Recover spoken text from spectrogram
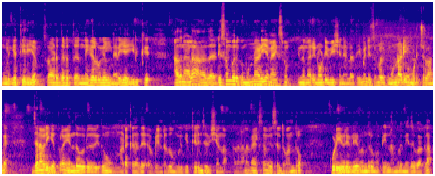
உங்களுக்கே தெரியும். ஸோ அடுத்தடுத்த நிகழ்வுகள் நிறைய இருக்குது அதனால் அதை டிசம்பருக்கு முன்னாடியே மேக்ஸிமம் இந்த மாதிரி நோட்டிஃபிகேஷன் எல்லாத்தையுமே டிசம்பருக்கு முன்னாடியே முடிச்சிடலாங்க ஜனவரிக்கு அப்புறம் எந்த ஒரு இதுவும் நடக்காது அப்படின்றது உங்களுக்கு தெரிஞ்ச விஷயந்தான் அதனால் மேக்ஸிமம் ரிசல்ட் வந்துடும் கூடிய விரைவிலே வந்துடும் அப்படின்னு நம்மளும் எதிர்பார்க்கலாம்.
